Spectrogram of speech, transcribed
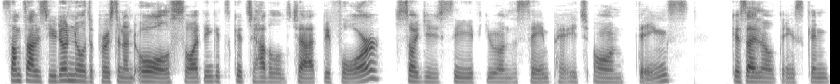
sometimes you don't know the person at all. So I think it's good to have a little chat before so you see if you're on the same page on things. Because I know things can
